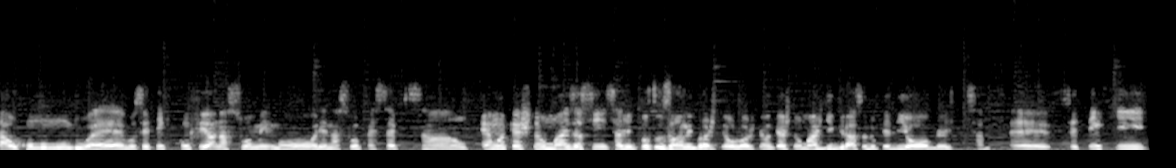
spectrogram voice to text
tal como o mundo é, você tem que confiar na sua memória, na sua percepção. É uma questão mais assim, se a gente fosse usar uma linguagem teológica, é uma questão mais de graça do que de obras, sabe? É, você tem que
